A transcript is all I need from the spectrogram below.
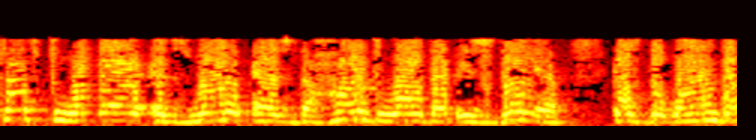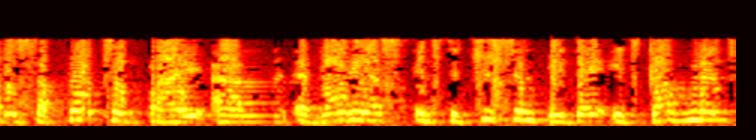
software as well as the hardware that is there is the one that is supported by um, various institutions, be they its government.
